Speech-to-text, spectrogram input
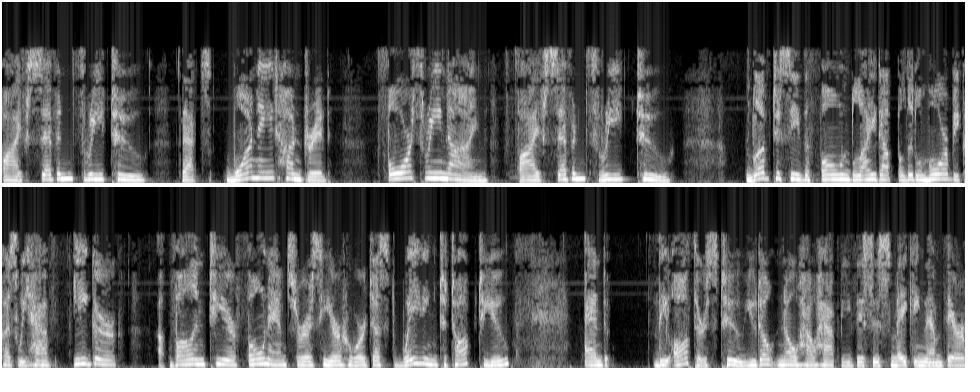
5732. That's 1 800 439 5732. Love to see the phone light up a little more because we have eager uh, volunteer phone answerers here who are just waiting to talk to you. And the authors too. You don't know how happy this is making them. Their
